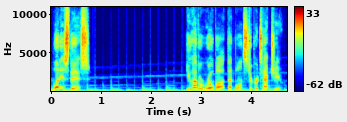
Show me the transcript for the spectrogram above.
What is this? You have a robot that wants to protect you.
